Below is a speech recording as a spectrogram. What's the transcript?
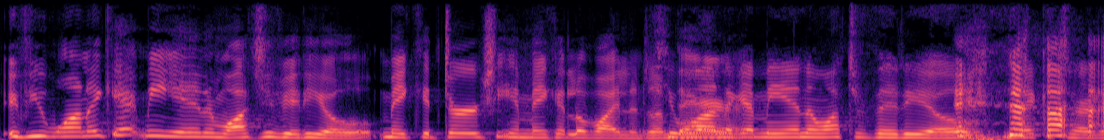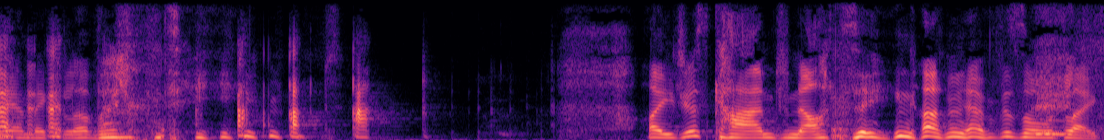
if you want to get me in and watch a video, make it dirty and make it Love Island. If you want to get me in and watch a video, make it dirty and make it Love Island. I just can't not sing on an episode like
